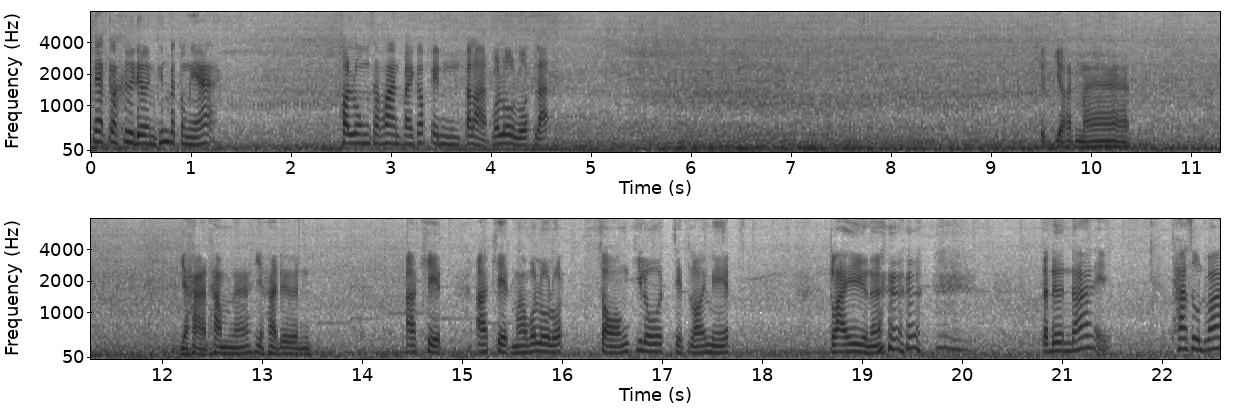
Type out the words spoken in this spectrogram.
เนี่ยก็คือเดินขึ้นไปตรงเนี้ย พอลงสะพานไปก็เป็นตลาดวโรรถละ สุดยอดมาก อย่าหาทำนะ อย่าหาเดิน อาเขต อาเขตมาวโรรถสองกิโลเจ็ดร้อยเมตร ไกลอยู่นะ แต่เดินได้ ถ้าสมมติว่า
